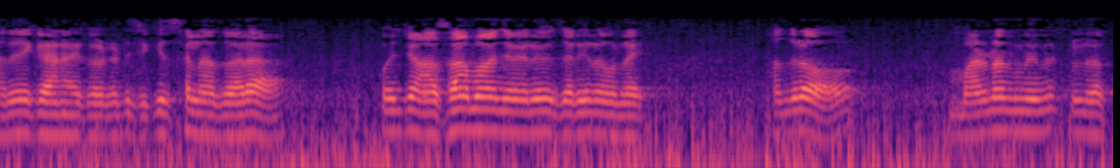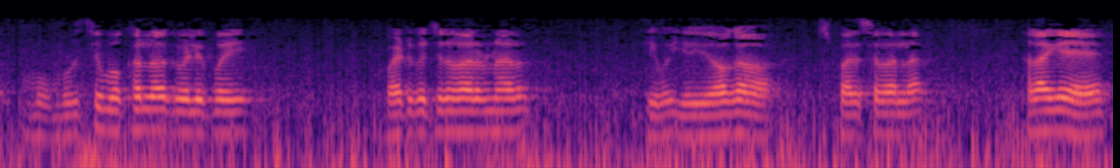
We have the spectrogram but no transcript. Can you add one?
అనేక అనేకటువంటి చికిత్సలు నా ద్వారా కొంచెం అసామాన్యమైనవి జరిగిన ఉన్నాయి. అందులో మరణం మృత్యు ముఖంలోకి వెళ్ళిపోయి బయటకు వచ్చిన వారు ఉన్నారు ఈ యోగ స్పర్శ వల్ల. అలాగే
